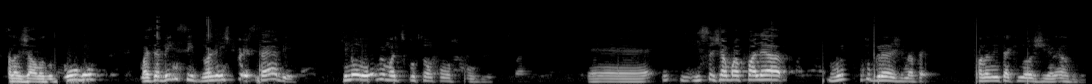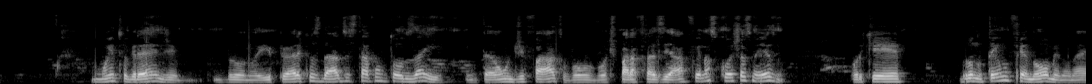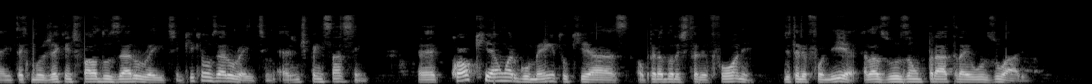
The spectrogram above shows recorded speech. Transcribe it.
sala de aula do Google, mas é bem simples, a gente percebe que não houve uma discussão com os públicos. Né? É, e isso já é uma falha muito grande, né, falando em tecnologia, né, Rodrigo? Muito grande, Bruno, e pior é que os dados estavam todos aí. Então, de fato, vou, vou te parafrasear, foi nas coxas mesmo. Porque Bruno, tem um fenômeno né, em tecnologia que a gente fala do zero rating. O que é o zero rating? É a gente pensar assim, é, qual que é um argumento que as operadoras de telefone, de telefonia, elas usam para atrair o usuário?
